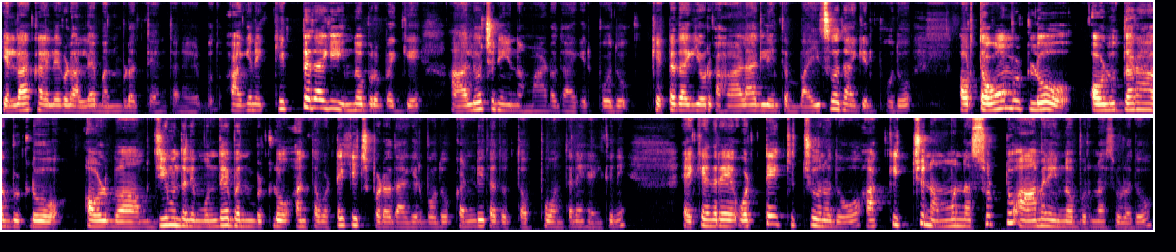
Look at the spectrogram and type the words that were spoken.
ಎಲ್ಲಾ ಕಾಯಿಲೆಗಳು ಅಲ್ಲೇ ಬಂದ್ಬಿಡುತ್ತೆ ಅಂತಾನೆ ಹೇಳ್ಬೋದು. ಹಾಗೆಯೇ ಕೆಟ್ಟದಾಗಿ ಇನ್ನೊಬ್ಬರ ಬಗ್ಗೆ ಆಲೋಚನೆಯನ್ನ ಮಾಡೋದಾಗಿರ್ಬೋದು, ಕೆಟ್ಟದಾಗಿ ಅವ್ರಿಗೆ ಹಾಳಾಗ್ಲಿ ಅಂತ ಬಯಸೋದಾಗಿರ್ಬೋದು, ಅವ್ರು ತಗೊಂಡ್ಬಿಟ್ಲು, ಅವಳು ಉದ್ಧಾರ ಆಗ್ಬಿಟ್ಲು, ಅವಳು ಜೀವನದಲ್ಲಿ ಮುಂದೆ ಬಂದ್ಬಿಟ್ಲು ಅಂತ ಹೊಟ್ಟೆ ಕಿಚ್ಚು ಪಡೋದಾಗಿರ್ಬೋದು, ಖಂಡಿತ ಅದು ತಪ್ಪು ಅಂತಾನೆ ಹೇಳ್ತೀನಿ. ಯಾಕೆಂದರೆ ಹೊಟ್ಟೆ ಕಿಚ್ಚು ಅನ್ನೋದು ಆ ಕಿಚ್ಚು ನಮ್ಮನ್ನ ಸುಟ್ಟು ಆಮೇಲೆ ಇನ್ನೊಬ್ಬರನ್ನ ಸುಡೋದು.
